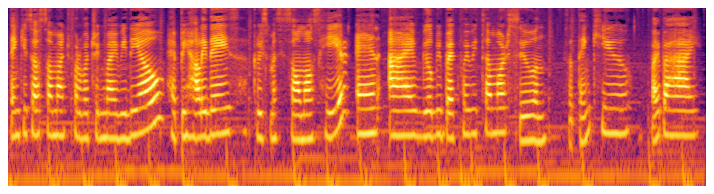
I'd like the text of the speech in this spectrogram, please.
Thank you so so much for watching my video. Happy holidays. Christmas is almost here and I will be back for you with some more soon. So thank you. Bye bye.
